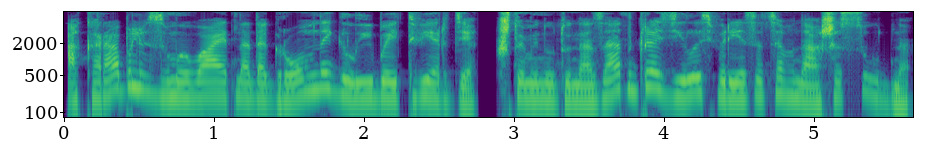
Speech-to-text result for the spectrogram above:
а корабль взмывает над огромной глыбой тверди, что минуту назад грозилось врезаться в наше судно.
